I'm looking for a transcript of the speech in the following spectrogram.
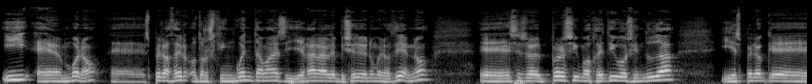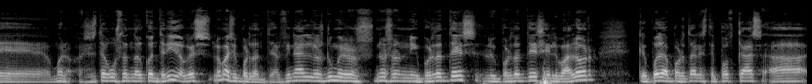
y eh, bueno, eh, espero hacer otros 50 más y llegar al episodio número 100, ¿no? ese es el próximo objetivo sin duda y espero que, bueno, os esté gustando el contenido, que es lo más importante. Al final los números no son importantes, lo importante es el valor que puede aportar este podcast a,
